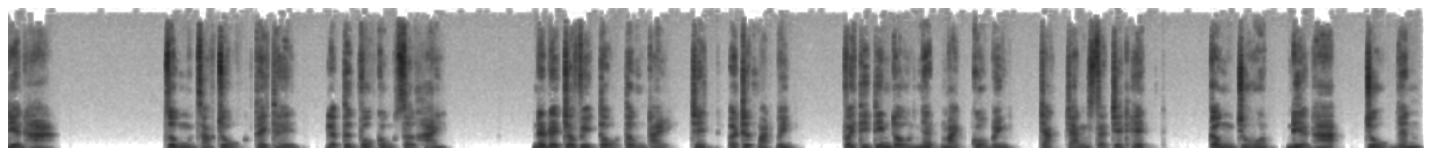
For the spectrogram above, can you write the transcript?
Điện hạ. Dùng giáo chủ thấy thế, lập tức vô cùng sợ hãi. Nếu để cho vị tổ tông này chết ở trước mặt mình, vậy thì tín đồ nhất mạch của mình chắc chắn sẽ chết hết. Công chúa, điện hạ, chủ nhân.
